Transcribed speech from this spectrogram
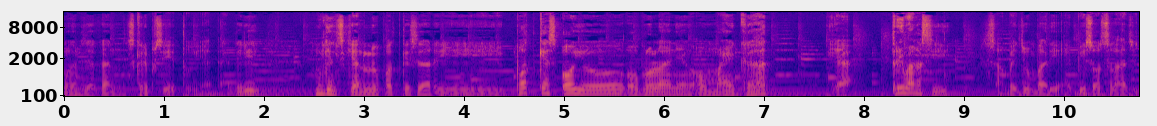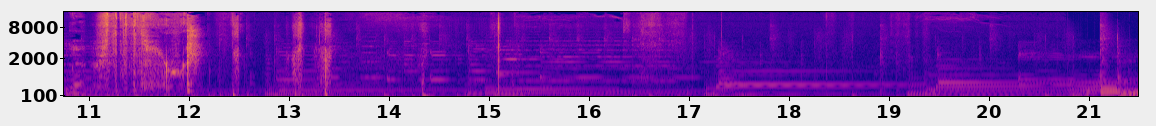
mengerjakan skripsi itu ya. Jadi mungkin sekian dulu podcast dari podcast Oyo obrolan yang oh my god ya. Terima kasih. Sampai jumpa di episode selanjutnya you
